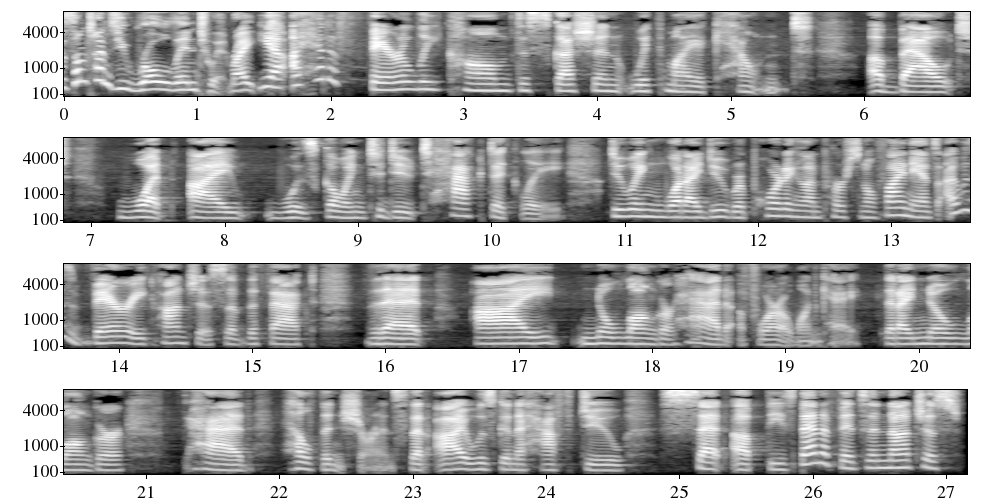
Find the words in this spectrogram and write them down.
Because sometimes you roll into it, right? Yeah, I had a fairly calm discussion with my accountant about what I was going to do tactically, doing what I do, reporting on personal finance. I was very conscious of the fact that I no longer had a 401k, that I no longer had health insurance, that I was going to have to set up these benefits and not just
